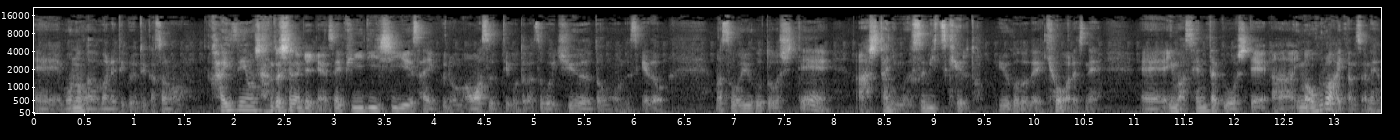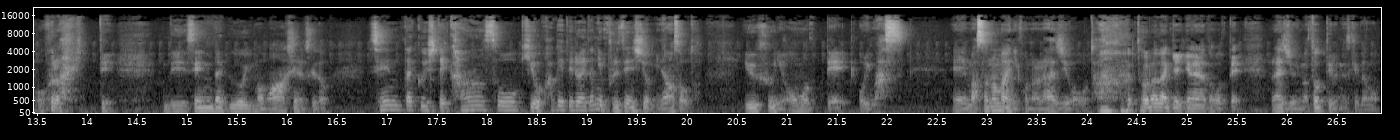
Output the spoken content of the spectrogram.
えー、ものが生まれてくるというか、その、改善をちゃんとしなきゃいけないですね。PDCA サイクルを回すっていうことがすごい重要だと思うんですけど、まあ、そういうことをして、明日に結びつけるということで、今日はですね、えー、今洗濯をして、あ今お風呂入ったんですよね。お風呂入って、で洗濯を今回してるんですけど洗濯して乾燥機をかけてる間にプレゼン資料を見直そうというふうに思っております、えー、まあ、その前にこのラジオを 撮らなきゃいけないなと思ってラジオ今撮ってるんですけども。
